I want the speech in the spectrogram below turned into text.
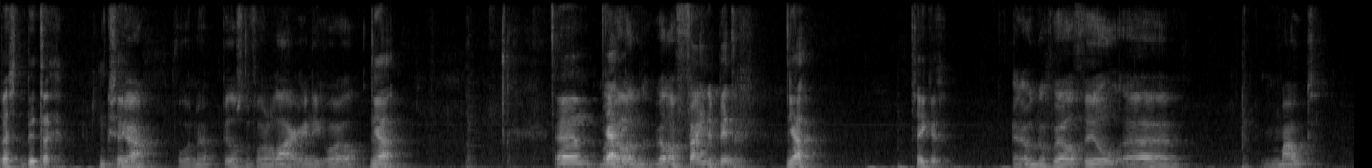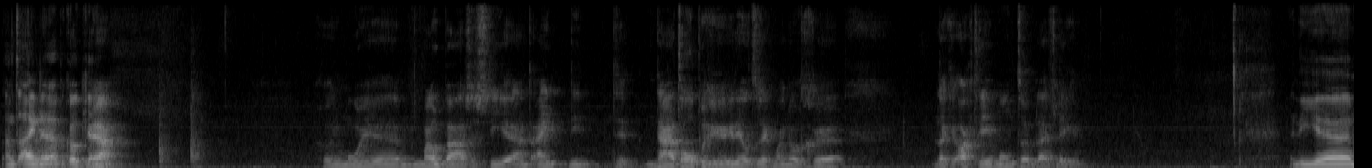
best bitter, moet ik zeggen. Ja, voor een uh, pilsner, voor een lager in geval wel. Ja. Ehm, Maar ja, wel, een, wel een fijne bitter. ja, zeker. En ook nog wel veel eh, mout. Aan het einde heb ik ook, Ja. ja. Gewoon een mooie eh, moutbasis die eh, aan het eind, die, de- na het hoppige gedeelte zeg maar nog eh, lekker achter je mond eh, blijft liggen. Die eh,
